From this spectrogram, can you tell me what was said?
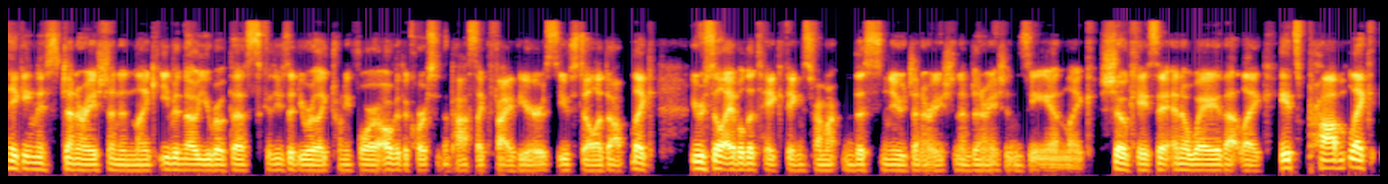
taking this generation and like even though you wrote this because you said you were like 24 over the course of the past like five years you've still adopt like you were still able to take things from our, this new generation of generation z and like showcase it in a way that like it's probably like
